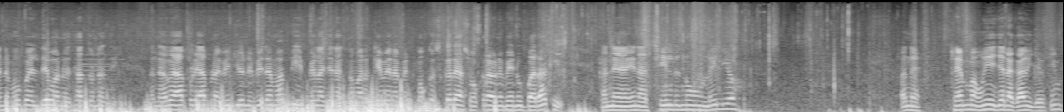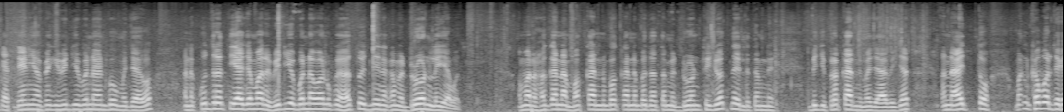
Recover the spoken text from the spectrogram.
અને મોબાઈલ દેવાનો થતો નથી. અને હવે આપણે આપણા વિડીયોને વિરામ આપીએ. પહેલાં જરાક તમારા કેમેરામેન ફોકસ કર્યા, છોકરાઓને બેન ઊભા રાખી, અને એના શિલ્ડનું લઈ લ્યો. અને ફ્રેમમાં હું જરાક આવી જાઉં. કેમ કે ટેણીઓ ભેગી વીડિયો બનાવવાની બહુ મજા આવ્યો અને કુદરતી આજે અમારે વીડિયો બનાવવાનું કંઈ હતું જ નહીં અમે ડ્રોન લઈ આવત અમારા હગાના મકાન બકાન બધા તમે ડ્રોનથી જોત ને એટલે તમને બીજી પ્રકારની મજા આવી જાત. અને આજ તો મને ખબર છે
